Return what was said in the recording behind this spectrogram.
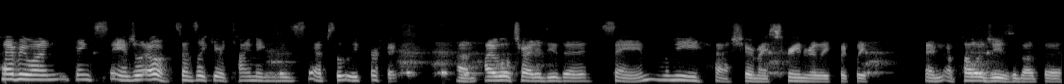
Hi everyone, thanks Angela. Oh, sounds like your timing was absolutely perfect. Um, I will try to do the same. Let me uh, share my screen really quickly. And apologies about the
